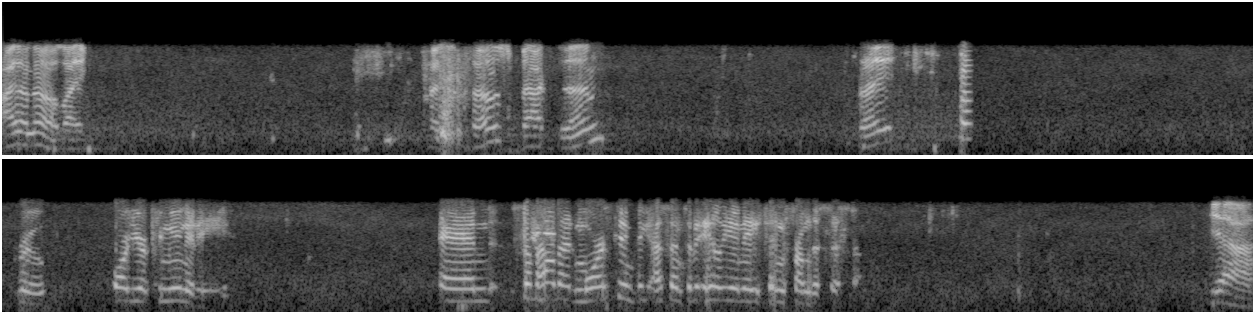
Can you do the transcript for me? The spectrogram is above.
I don't know, like I suppose back then, right? group or your community, and somehow that morphed into a sense of alienation from the system. Yeah.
